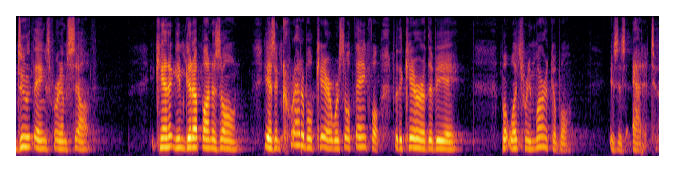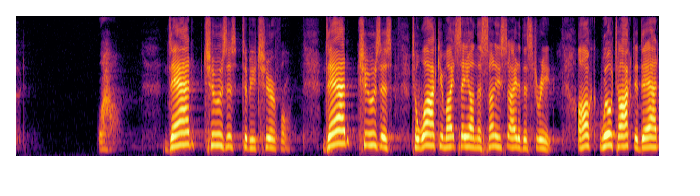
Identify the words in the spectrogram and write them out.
do things for himself. He can't even get up on his own. He has incredible care. We're so thankful for the care of the VA. But what's remarkable is his attitude. Wow. Dad chooses to be cheerful. Dad chooses to walk, you might say, on the sunny side of the street. I'll, we'll talk to dad,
